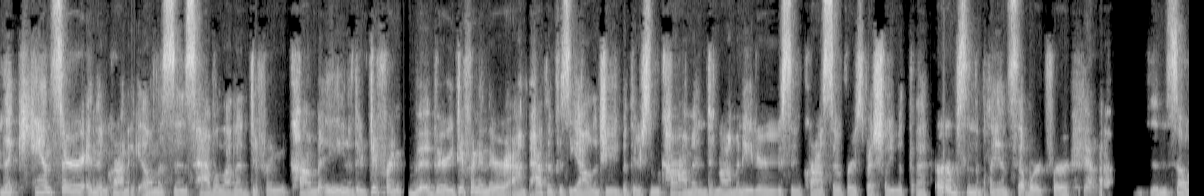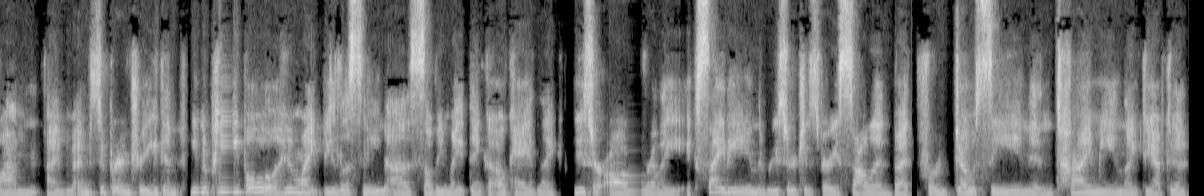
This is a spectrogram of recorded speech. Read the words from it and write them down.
that cancer and then chronic illnesses have a lot of different common, you know, they're different, very different in their um, pathophysiology, but there's some common denominators and crossover, especially with the herbs and the plants that work for yeah. Uh, and so um, I'm I'm super intrigued, and you know, people who might be listening, uh, Sylvie might think, okay, like these are all really exciting. The research is very solid, but for dosing and timing, like, do you have to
